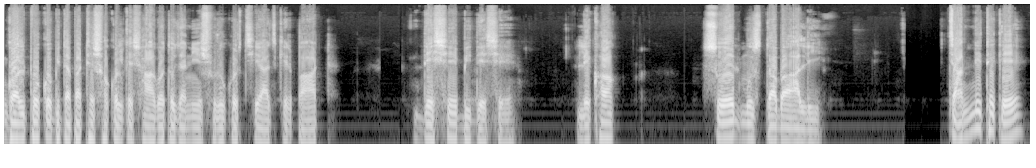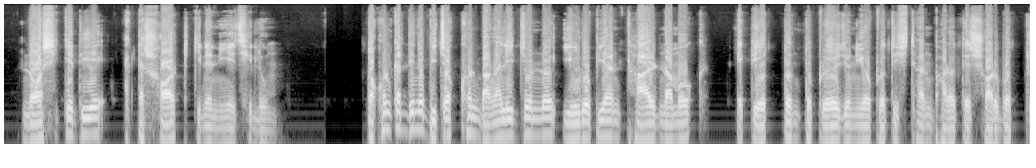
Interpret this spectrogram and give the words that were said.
গল্প, কবিতা পাঠে সকলকে স্বাগত জানিয়ে শুরু করছি আজকের পাঠ। দেশে বিদেশে। লেখক সৈয়দ মুস্তবা আলী। চাঁদনি থেকে নশিকে দিয়ে একটা শর্ট কিনে নিয়েছিলুম তখনকার দিনে বিচক্ষণ বাঙালির জন্য ইউরোপিয়ান থার্ড নামক একটি অত্যন্ত প্রয়োজনীয় প্রতিষ্ঠান ভারতের সর্বত্র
